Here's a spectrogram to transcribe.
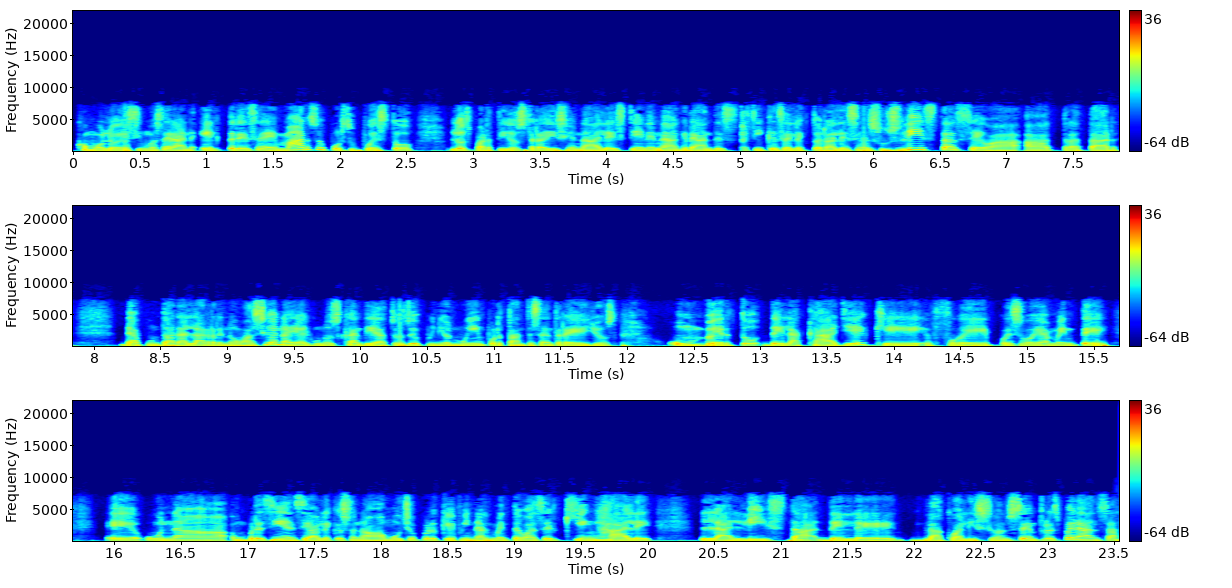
como lo decimos, serán el 13 de marzo. Por supuesto, los partidos tradicionales tienen a grandes caciques electorales en sus listas. Se va a tratar de apuntar a la renovación. Hay algunos candidatos de opinión muy importantes, entre ellos Humberto de la Calle, que fue pues obviamente eh, una, un presidenciable que sonaba mucho, pero que finalmente va a ser quien jale la lista de la coalición Centro Esperanza,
